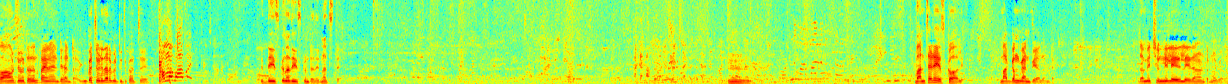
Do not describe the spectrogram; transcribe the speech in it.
బాగు టూ థౌసండ్ ఫైవ్ నైన్టీ అంట. ఇంకో చుడిదార్ కుట్టించుకోవచ్చు చాలా బాగుంది ఇది తీసుకున్నా తీసుకుంటుంది నచ్చితే. వన్ సైడే వేసుకోవాలి. మగ్గం కనిపించాలంటే. దాని మీద చున్నీ లేదు లేదని అంటున్నావు కదా.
